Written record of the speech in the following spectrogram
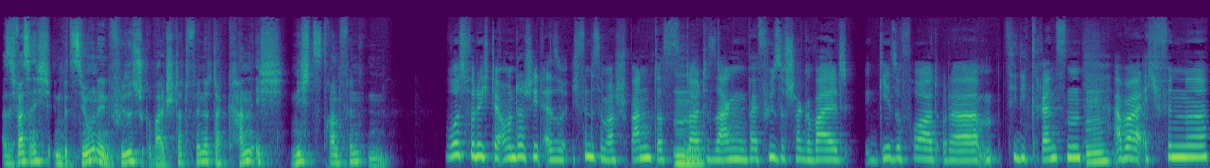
also ich weiß nicht, in Beziehungen, in denen physische Gewalt stattfindet, da kann ich nichts dran finden. Wo ist für dich der Unterschied? Also ich finde es immer spannend, dass mhm. Leute sagen, bei physischer Gewalt geh sofort oder zieh die Grenzen. Mhm. Aber ich finde,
